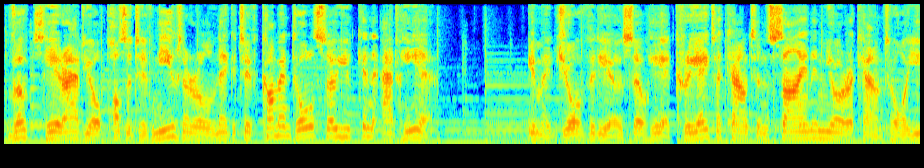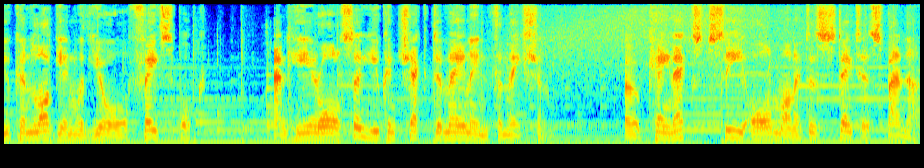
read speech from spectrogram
Votes here add your positive neutral negative comment also you can add here image or video so here create account and sign in your account or you can log in with your Facebook. And here also you can check domain information. Okay next see all monitors status banner.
